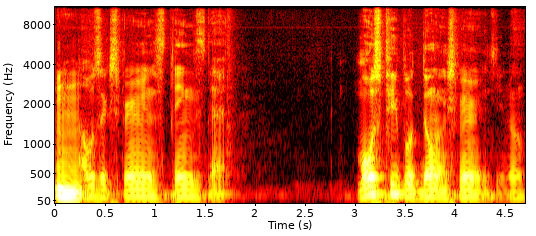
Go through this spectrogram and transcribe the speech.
hmm I was experiencing things that most people don't experience. You know,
